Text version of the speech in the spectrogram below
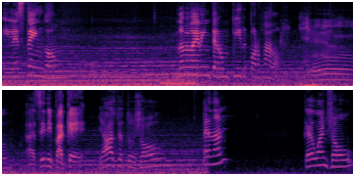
Y les tengo... No me vayan a interrumpir, por favor. Así ni pa' qué. Ya hazte tu show. ¿Perdón? Qué buen show.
